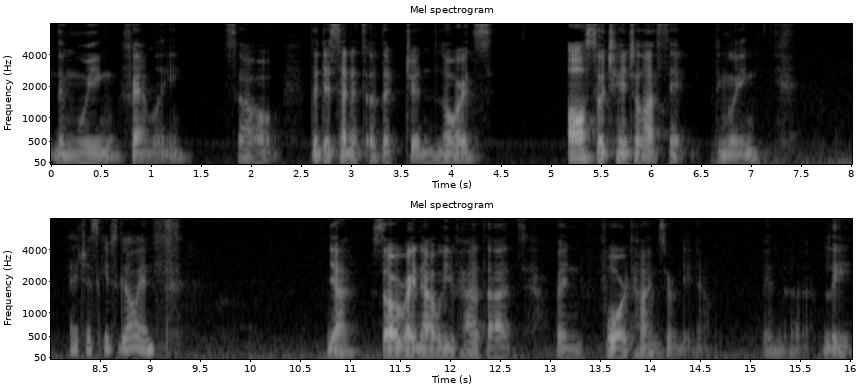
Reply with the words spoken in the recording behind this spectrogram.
the Nguyen family, so the descendants of the Trịnh lords also changed the last name to Nguyen. It just keeps going. Yeah, so right now we've had that happen four times already now. In the Lý,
